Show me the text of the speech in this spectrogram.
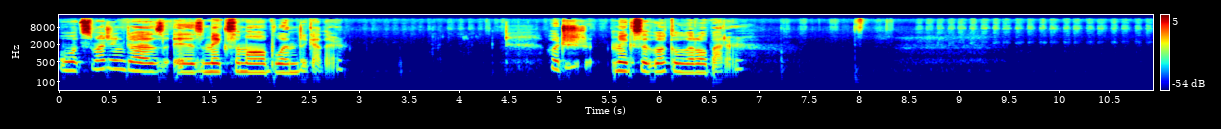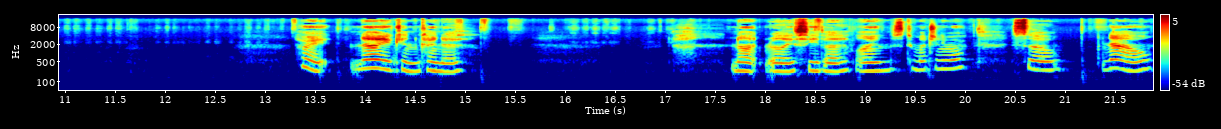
Well, what smudging does is makes them all blend together, which makes it look a little better. Alright, now you can kind of not really see the lines too much anymore. So now,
